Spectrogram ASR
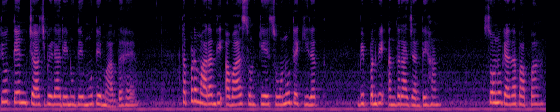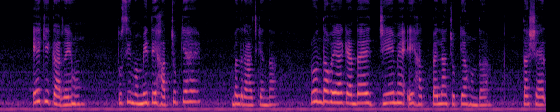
ਤੇ ਉਹ ਤਿੰਨ ਚਾਰ ਚਪੇੜਾ ਰੇਨੂ ਦੇ ਮੂੰਹ ਤੇ ਮਾਰਦਾ ਹੈ। ਥੱਪੜ ਮਾਰਨ ਦੀ ਆਵਾਜ਼ ਸੁਣ ਕੇ ਸੋਨੂ ਤੇ ਕੀਰਤ ਵਿਪਨ ਵੀ ਅੰਦਰ ਆ ਜਾਂਦੇ ਹਨ। ਸੋਨੂ ਕਹਿੰਦਾ, ਪਾਪਾ, ਇਹ ਕੀ ਕਰ ਰਹੇ ਹੋ? ਤੁਸੀਂ ਮੰਮੀ ਤੇ ਹੱਥ ਚੁੱਕਿਆ ਹੈ? ਬਲਰਾਜ ਕਹਿੰਦਾ ਰੋਂਦਾ ਹੋਇਆ ਕਹਿੰਦਾ ਹੈ, ਜੇ ਮੈਂ ਇਹ ਹੱਥ ਪਹਿਲਾਂ ਚੁੱਕਿਆ ਹੁੰਦਾ, ਤਾਂ ਸ਼ਾਇਦ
